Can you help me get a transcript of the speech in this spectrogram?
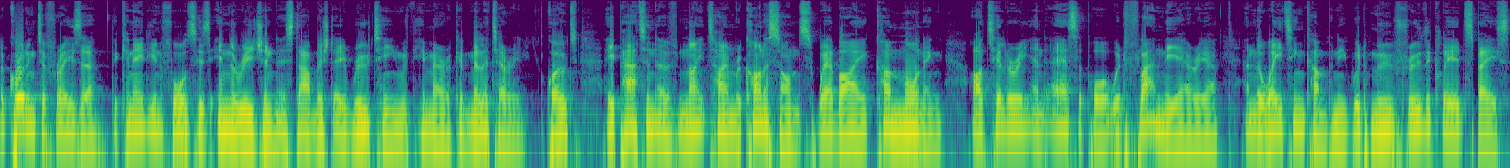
According to Fraser, the Canadian forces in the region established a routine with the American military. Quote, a pattern of nighttime reconnaissance whereby, come morning, artillery and air support would flatten the area and the waiting company would move through the cleared space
